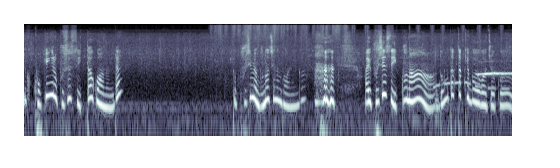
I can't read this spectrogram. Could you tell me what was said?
이거 곡괭이로 부술 수 있다고 하는데? 그 부시면 무너지는 거 아닌가? 아니 부실 수 있구나. 너무 딱딱해 보여가지고.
